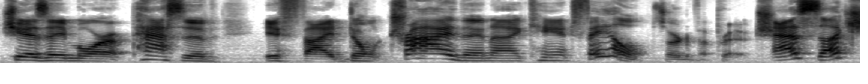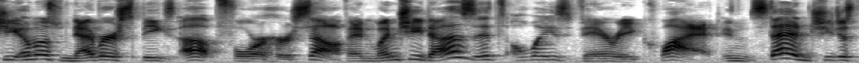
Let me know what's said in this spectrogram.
she has a more passive, if I don't try, then I can't fail sort of approach. As such, she almost never speaks up for herself, and when she does, it's always very quiet. Instead, she just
